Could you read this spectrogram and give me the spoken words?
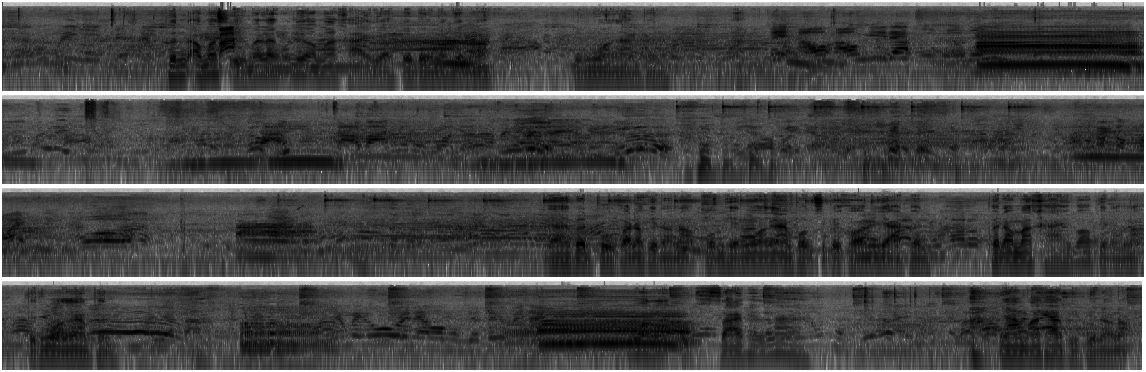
เพิ่นเอามาสื่อมาแล้วหรือเอามาขายเดี๋ยวไปเบิ่งแล้วเพิ่นเนาะเป็นงัวงามเพิ่นเอาเอางี้นะสามสามบาทสองร้อยเดี๋ยวให้เพิ่นปลูกก่อนนะพี่น้องเนาะผมเห็นงัวงามผมสิไปขออนุญาตเพิ่นเพิ่นเอามาขายบ่พี่น้องเนาะเป็นงัวงามเพิ่นยังไม่รู้เลยเนี่ยว่าผมจะซื้อไปไหนงัวงามสายพัฒนาอะยางมาทางพี่พี่น้องเนาะ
